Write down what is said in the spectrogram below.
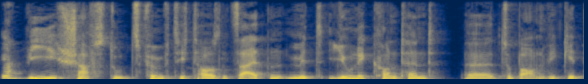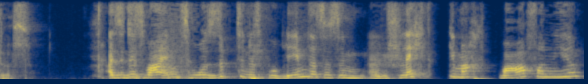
Ja. Wie schaffst du 50.000 Seiten mit Unique Content äh, zu bauen? Wie geht das? Also das war im 2017 das Problem, dass es in, äh, schlecht gemacht war von mir.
